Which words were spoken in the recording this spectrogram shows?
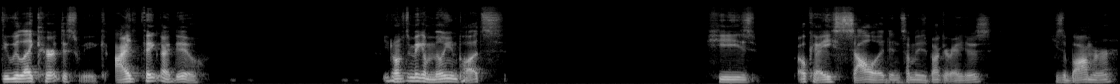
do we like Kurt this week? I think I do. You don't have to make a million putts. He's okay, he's solid in some of these bucket ranges. He's a bomber.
